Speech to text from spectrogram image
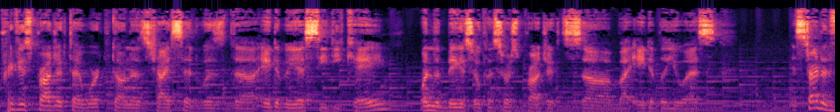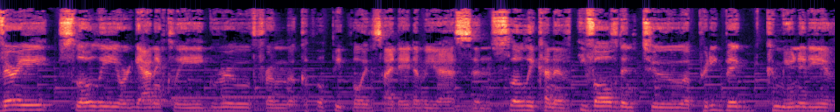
Previous project I worked on, as Shai said, was the AWS CDK, one of the biggest open source projects uh, by AWS. It started very slowly, organically, grew from a couple of people inside AWS and slowly kind of evolved into a pretty big community of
